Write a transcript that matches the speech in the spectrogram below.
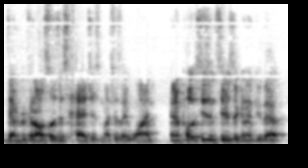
Denver could also just hedge as much as they want. In a postseason series, they're gonna do that.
